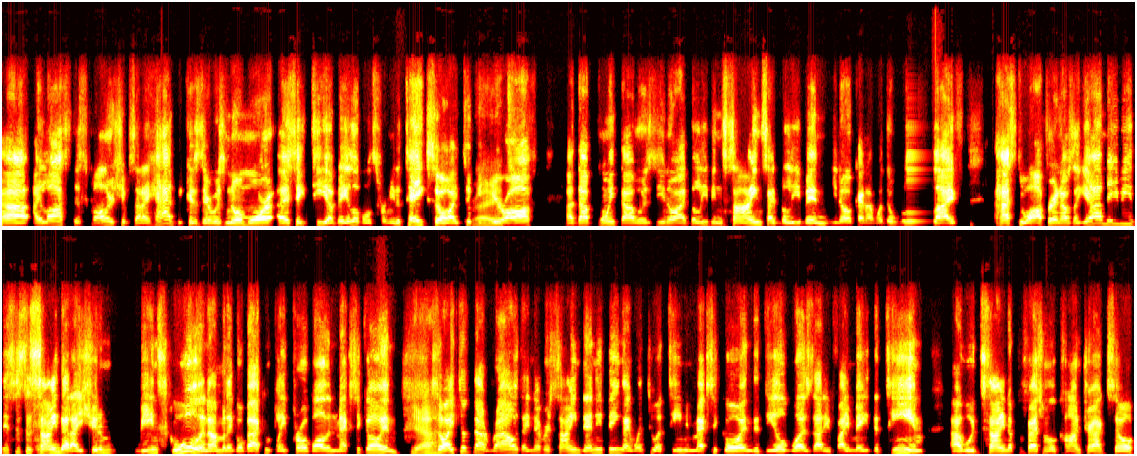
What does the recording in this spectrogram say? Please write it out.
uh, I lost the scholarships that I had because there was no more SAT available for me to take. So I took a year off. At that point, I was, you know, I believe in science. I believe in, you know, kind of what the life has to offer. And I was like, yeah, maybe this is a sign that I shouldn't be in school and I'm going to go back and play pro ball in Mexico. And Yeah. so I took that route. I never signed anything. I went to a team in Mexico, and the deal was that if I made the team, I would sign a professional contract. So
